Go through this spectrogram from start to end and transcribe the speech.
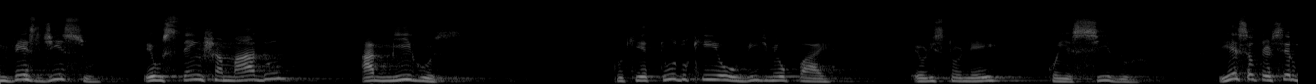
Em vez disso, eu os tenho chamado amigos, porque tudo que eu ouvi de meu Pai, eu lhes tornei conhecido. E esse é o terceiro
